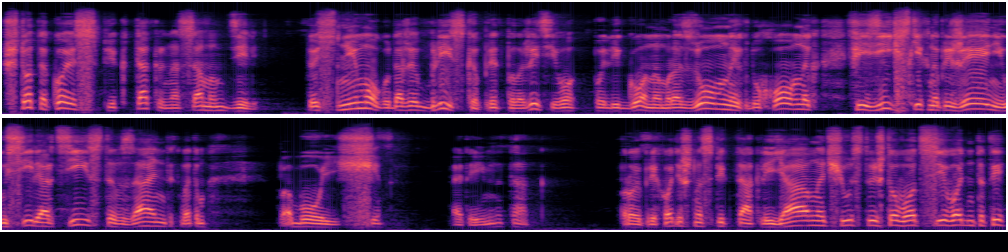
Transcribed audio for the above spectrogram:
что такое спектакль на самом деле. То есть не могут даже близко предположить его полигоном разумных, духовных, физических напряжений, усилий артистов, занятых в этом побоище. А это именно так. Порой приходишь на спектакль явно чувствуешь, что вот сегодня-то ты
